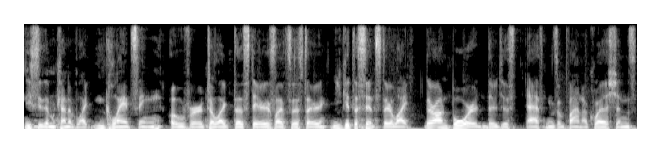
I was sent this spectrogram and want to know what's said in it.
You see them kind of like glancing over to like the stairs like this there. You get the sense they're like they're on board, they're just asking some final questions.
